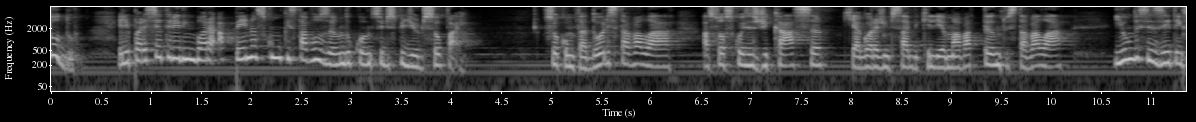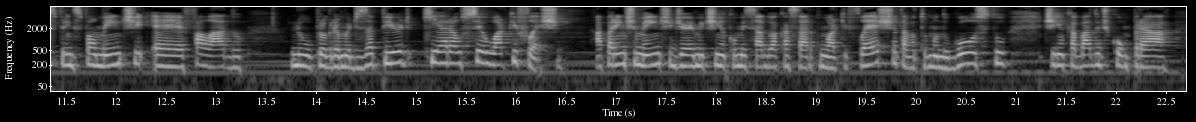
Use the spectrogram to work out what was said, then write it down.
Tudo. Ele parecia ter ido embora apenas com o que estava usando quando se despediu de seu pai. seu computador estava lá, as suas coisas de caça, que agora a gente sabe que ele amava tanto, estava lá, e um desses itens principalmente é falado no programa Disappeared, que era o seu arco e flecha. Aparentemente, Jeremy tinha começado a caçar com arco e flecha, estava tomando gosto, tinha acabado de comprar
